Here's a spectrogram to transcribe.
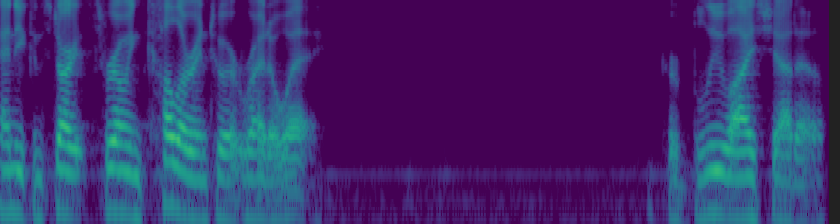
And you can start throwing color into it right away. Or blue eyeshadow.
